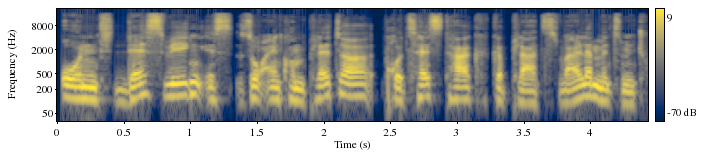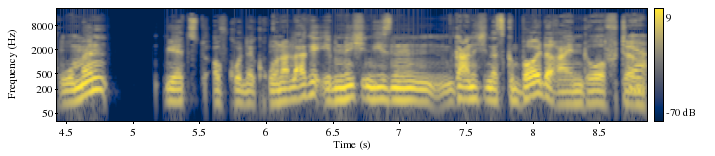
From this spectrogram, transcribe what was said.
Und deswegen ist so ein kompletter Prozesstag geplatzt, weil er mit Symptomen jetzt aufgrund der Corona-Lage eben nicht in diesen, gar nicht in das Gebäude rein durfte. Ja.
